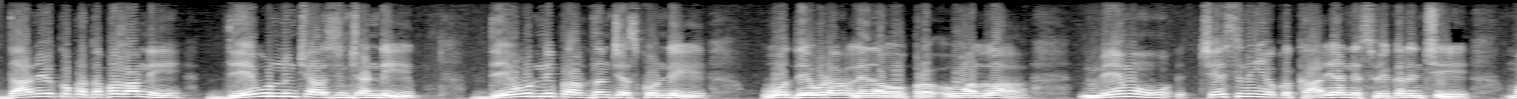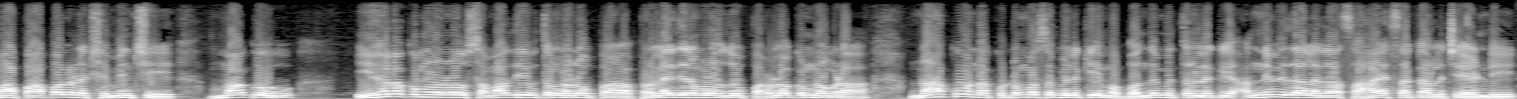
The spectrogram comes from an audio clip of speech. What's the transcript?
దాని యొక్క ప్రతిఫలాన్ని దేవుడి నుంచి ఆశించండి. దేవుడిని ప్రార్థన చేసుకోండి. ఓ దేవుడా లేదా ఓ ప్ర ఓ వల్ల మేము చేసిన ఈ యొక్క కార్యాన్ని స్వీకరించి మా పాపాలను క్షమించి మాకు ఇహలోకంలోనూ సమాధి జీవితంలోనూ ప ప్రళయ దినం రోజు పరలోకంలో కూడా నాకు నా కుటుంబ సభ్యులకి మా బంధుమిత్రులకి అన్ని విధాలుగా సహాయ సహకారాలు చేయండి.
